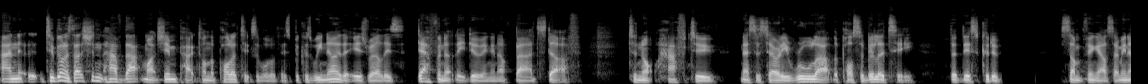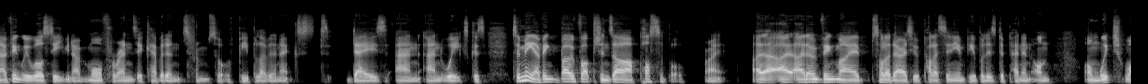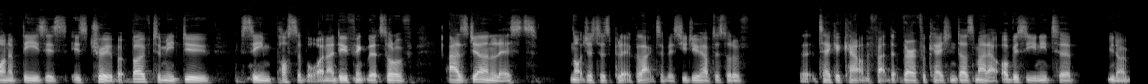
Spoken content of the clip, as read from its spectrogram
and uh, to be honest, that shouldn't have that much impact on the politics of all of this because we know that Israel is definitely doing enough bad stuff to not have to necessarily rule out the possibility that this could have something else. I mean, I think we will see, you know, more forensic evidence from sort of people over the next days and and weeks. Because to me, I think both options are possible, right? I, I, I, don't think my solidarity with Palestinian people is dependent on on which one of these is is true, but both to me do seem possible. And I do think that sort of as journalists, not just as political activists, you do have to sort of uh, take account of the fact that verification does matter. Obviously, you need to, you know,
